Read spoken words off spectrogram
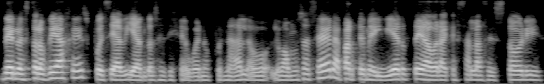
de nuestros viajes, pues sí había. Entonces dije, bueno, pues nada, lo, lo vamos a hacer. Aparte me divierte ahora que están las stories.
